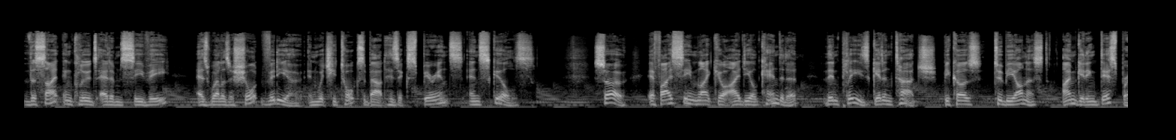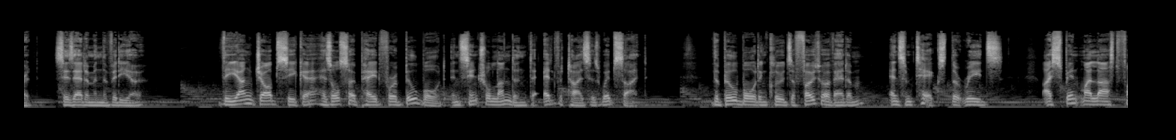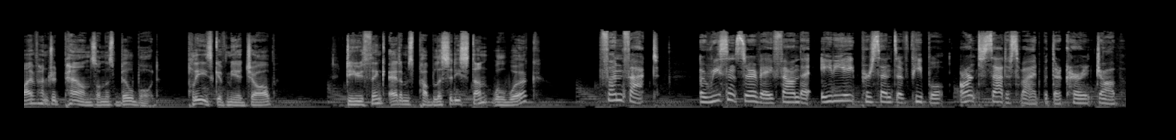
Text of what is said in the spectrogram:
The site includes Adam's CV as well as a short video in which he talks about his experience and skills. So, if I seem like your ideal candidate, then please get in touch because, to be honest, I'm getting desperate, says Adam in the video. The young job seeker has also paid for a billboard in central London to advertise his website. The billboard includes a photo of Adam and some text that reads, I spent my last £500 on this billboard. Please give me a job. Do you think Adam's publicity stunt will work? Fun fact a recent survey found that 88% of people aren't satisfied with their current job.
